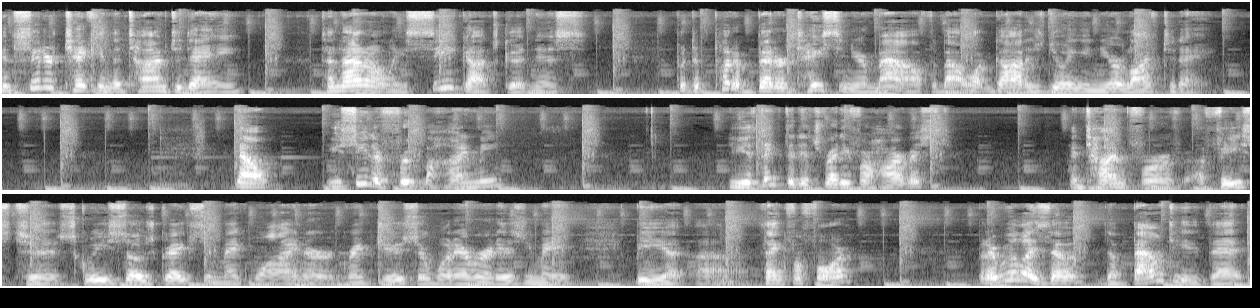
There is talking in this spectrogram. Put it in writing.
Consider taking the time today to not only see God's goodness, but to put a better taste in your mouth about what God is doing in your life today. Now, you see the fruit behind me? Do you think that it's ready for harvest and time for a feast to squeeze those grapes and make wine or grape juice or whatever it is you may be uh, uh, thankful for? But I realize that the bounty that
